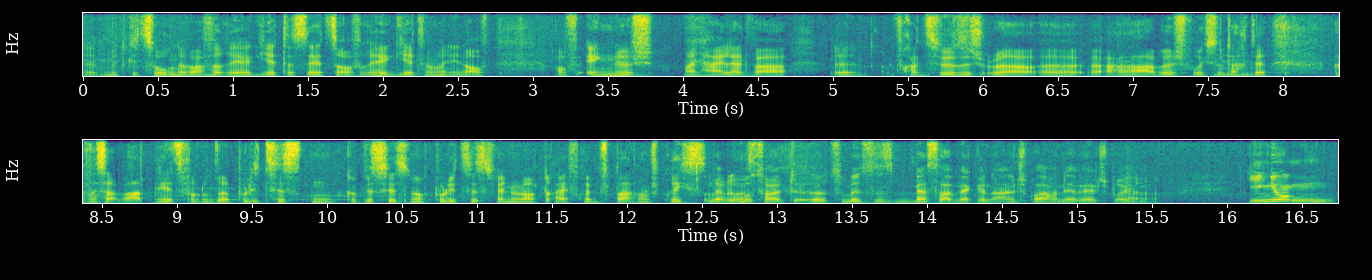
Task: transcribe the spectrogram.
äh, mit gezogener Waffe reagiert, dass er jetzt darauf reagiert, wenn man ihn auf, auf Englisch, mein Highlight war äh, Französisch oder äh, Arabisch, wo ich so mhm. dachte, was erwarten wir jetzt von unseren Polizisten? Bist du jetzt noch Polizist, wenn du noch drei Fremdsprachen sprichst? Ja, du musst halt äh, zumindest besser weg in allen Sprachen der Welt sprechen. Ja. Ying Jong!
